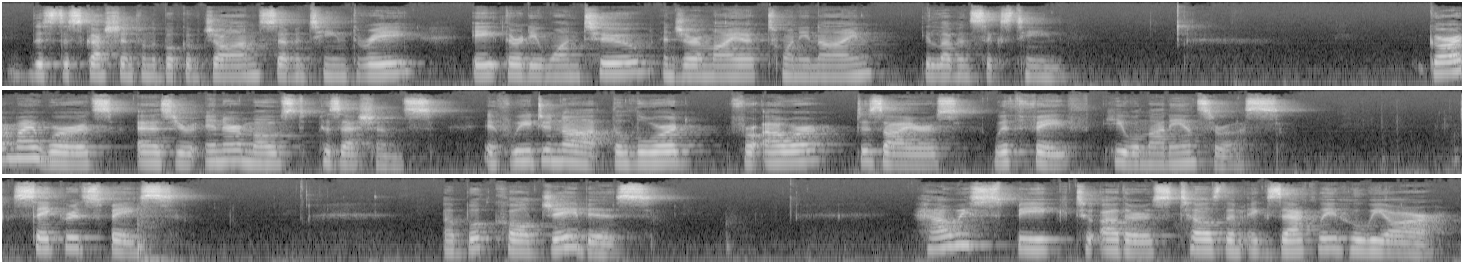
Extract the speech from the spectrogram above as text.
this discussion from the book of John 17:3, 8:31 2, and Jeremiah 29, 11 16. Guard my words as your innermost possessions. If we do not the Lord for our desires with faith, he will not answer us. Sacred space a book called Jabez. How we speak to others tells them exactly who we are.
